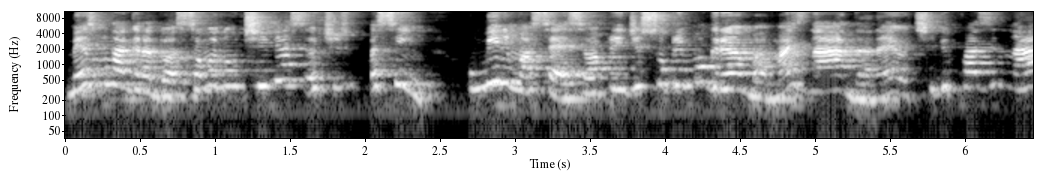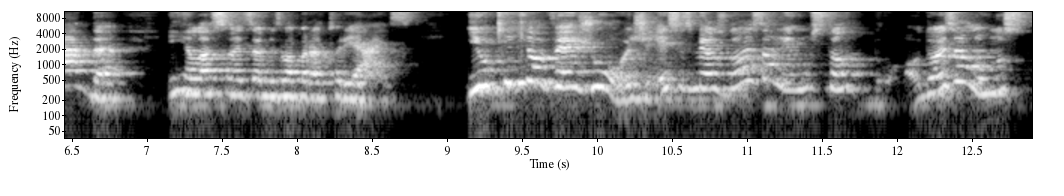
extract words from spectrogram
Mesmo na graduação, eu não tive, eu tive assim, o mínimo acesso. Eu aprendi sobre hemograma, mais nada, né? Eu tive quase nada em relação a exames laboratoriais. E o que, que eu vejo hoje? Esses meus dois alunos, tanto, dois alunos,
